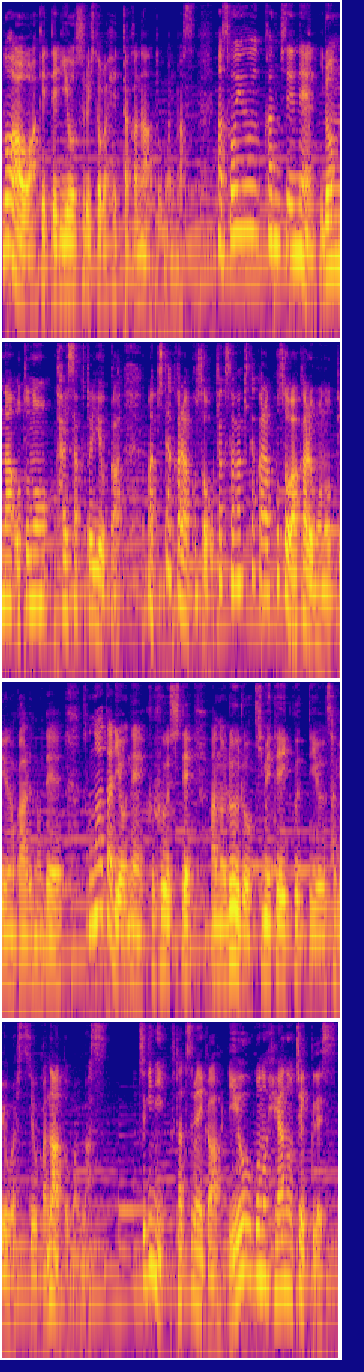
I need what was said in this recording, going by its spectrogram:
ドアを開けて利用する人が減ったかなと思います、まあ、そういう感じでねいろんな音の対策というか、まあ、来たからこそお客さんが来たからこそ分かるものっていうのがあるのでその辺りをね工夫してあのルールを決めていくくっていう作業が必要かなと思います。次に2つ目が利用後の部屋のチェックです。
